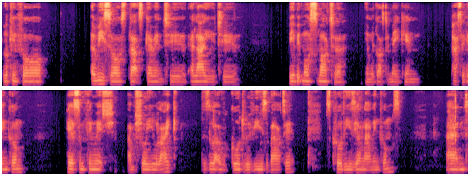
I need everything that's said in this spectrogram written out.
looking for a resource that's going to allow you to be a bit more smarter in regards to making passive income, here's something which I'm sure you'll like. There's a lot of good reviews about it. It's called Easy Online Incomes and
